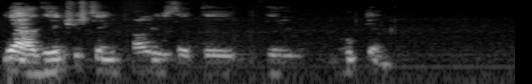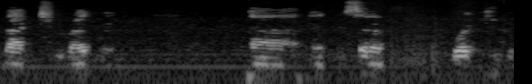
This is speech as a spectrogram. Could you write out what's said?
Yeah, the interesting part is that they, they moved him back to right wing uh, instead of what people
